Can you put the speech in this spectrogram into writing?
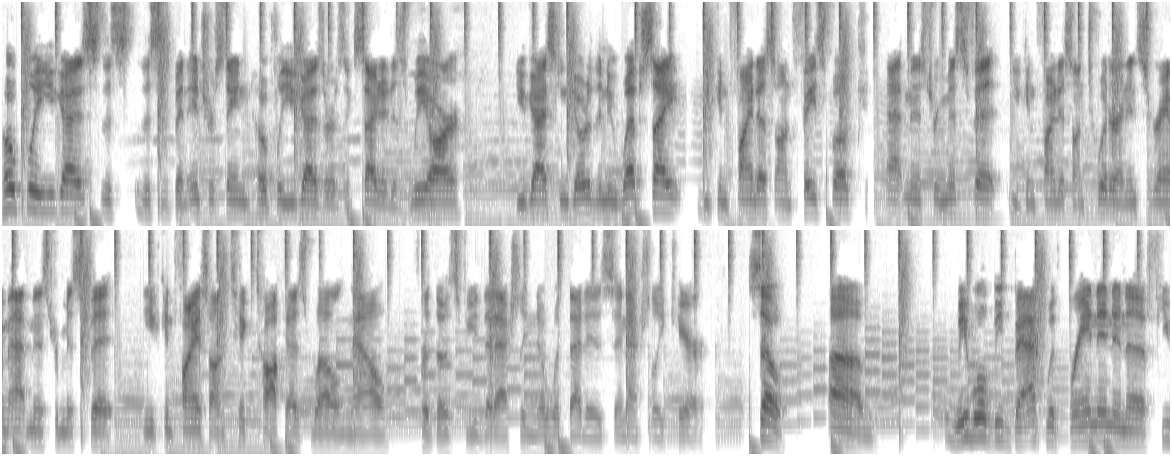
hopefully you guys this this has been interesting hopefully you guys are as excited as we are you guys can go to the new website you can find us on facebook at ministry misfit you can find us on twitter and instagram at ministry misfit you can find us on tiktok as well now for those of you that actually know what that is and actually care so um, we will be back with Brandon in a few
